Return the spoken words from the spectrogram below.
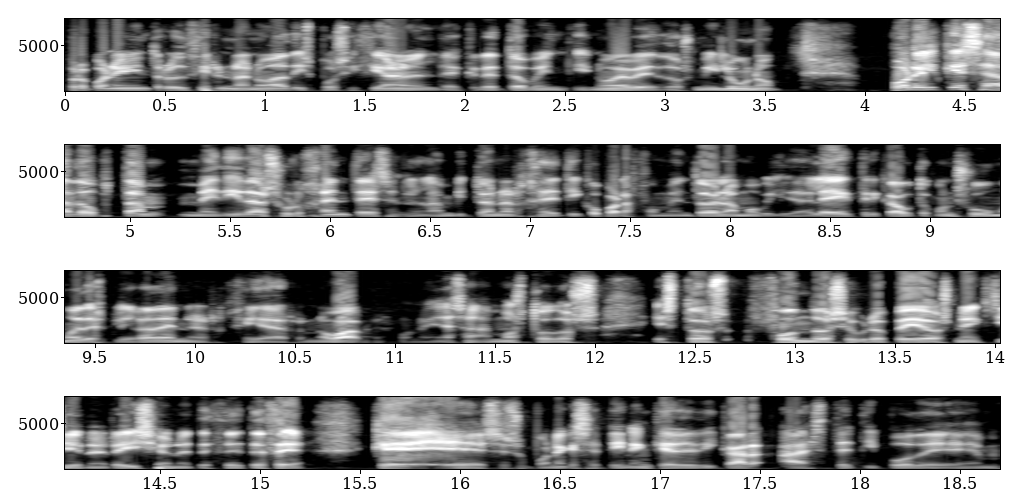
proponen introducir una nueva disposición en el decreto 29-2001 por el que se adoptan medidas urgentes en el ámbito energético para fomento de la movilidad eléctrica, autoconsumo y despliegue de energías renovables. Bueno, ya sabemos todos estos fondos europeos Next Generation, etc., etc., que eh, se supone que se tienen que dedicar a este tipo de,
